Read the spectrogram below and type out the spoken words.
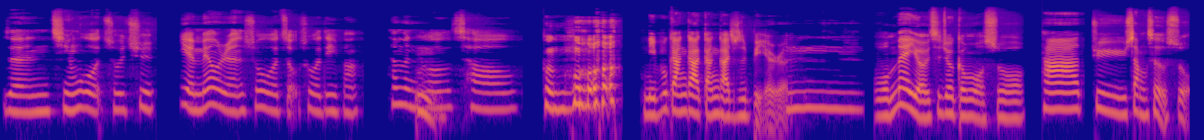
人请我出去，也没有人说我走错地方，他们都超困惑。你不尴尬，尴尬就是别人。嗯，我妹有一次就跟我说，她去上厕所，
